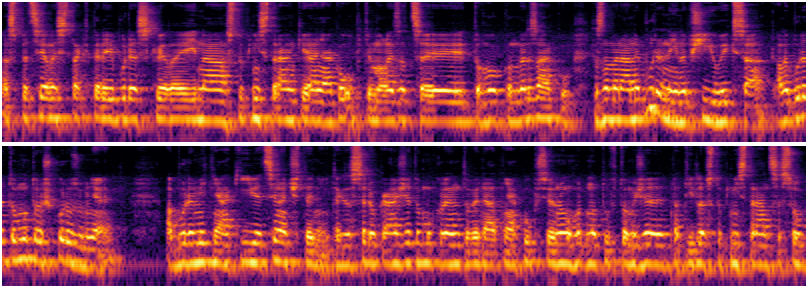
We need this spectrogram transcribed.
A specialista, který bude skvělý na stupní stránky a nějakou optimalizaci toho konverzáku. To znamená, nebude nejlepší UX, ale bude tomu trošku rozumět a bude mít nějaké věci načtený, tak zase dokáže tomu klientovi dát nějakou přidanou hodnotu v tom, že na této vstupní stránce jsou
